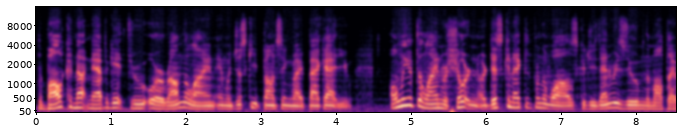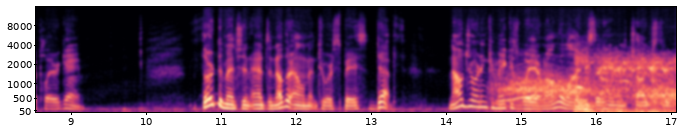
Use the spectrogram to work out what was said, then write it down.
The ball could not navigate through or around the line and would just keep bouncing right back at you. Only if the line were shortened or disconnected from the walls could you then resume the multiplayer game. The third dimension adds another element to our space, depth. Now Jordan can make his way around the line instead of having to charge through it.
